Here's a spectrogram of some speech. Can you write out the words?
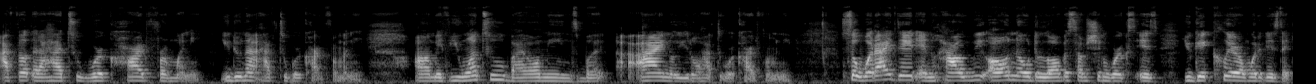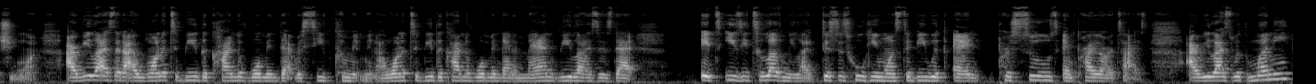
I felt that I had to work hard for money. You do not have to work hard for money. Um, if you want to, by all means, but I know you don't have to work hard for money. So what I did and how we all know the law of assumption works is you get clear on what it is that you want. I realized that I wanted to be the kind of woman that received commitment. I wanted to be the kind of woman that a man realizes that it's easy to love me. Like this is who he wants to be with and pursues and prioritize. I realized with money,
